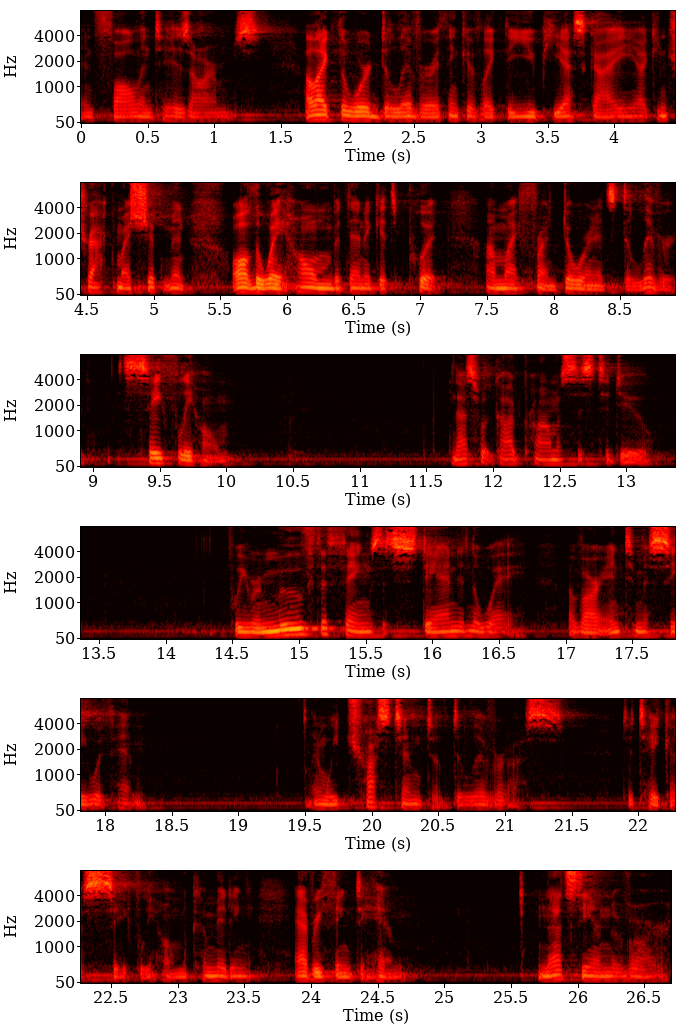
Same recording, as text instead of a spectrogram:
and fall into his arms. I like the word deliver. I think of like the UPS guy. I can track my shipment all the way home, but then it gets put on my front door and it's delivered. It's safely home. And that's what God promises to do. If we remove the things that stand in the way of our intimacy with Him, and we trust Him to deliver us, to take us safely home, committing everything to Him. And that's the end of our,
